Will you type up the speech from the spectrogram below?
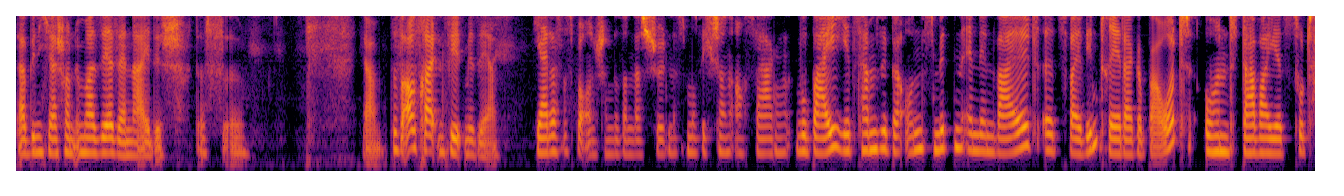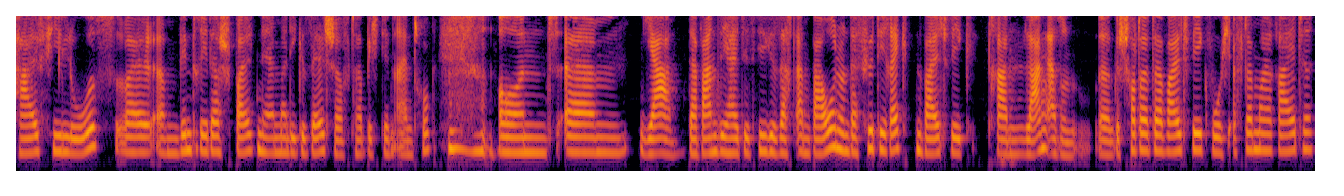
da bin ich ja schon immer sehr, sehr neidisch. Das äh, ja, das Ausreiten fehlt mir sehr. Ja, das ist bei uns schon besonders schön, das muss ich schon auch sagen. Wobei, jetzt haben sie bei uns mitten in den Wald äh, zwei Windräder gebaut und da war jetzt total viel los, weil ähm, Windräder spalten ja immer die Gesellschaft, habe ich den Eindruck. und ähm, ja, da waren sie halt jetzt, wie gesagt, am Bauen und da führt direkt ein Waldweg dran lang, also ein äh, geschotterter Waldweg, wo ich öfter mal reite.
